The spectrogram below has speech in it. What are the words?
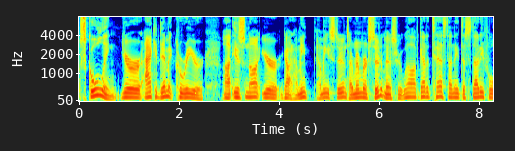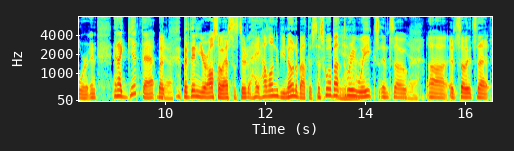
schooling, your academic career uh, is not your God. How many how many students? I remember in student ministry. Well, I've got a test I need to study for, and and I get that, but Yeah. but then you're also asked the student, hey, how long have you known about this? This well about three weeks, and so Yeah. uh, and so it's that.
